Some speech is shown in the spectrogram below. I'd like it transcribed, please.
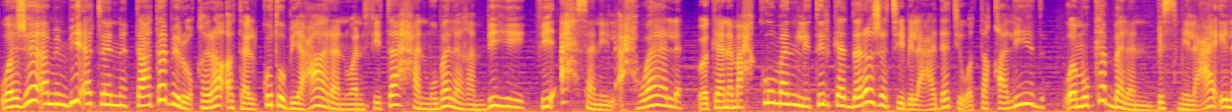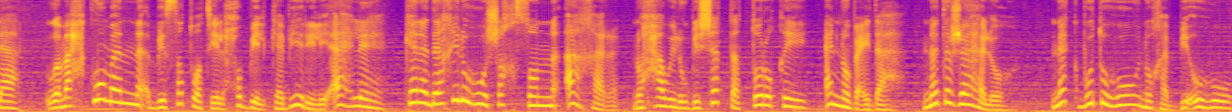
وجاء من بيئة تعتبر قراءة الكتب عارا وانفتاحا مبالغا به في أحسن الأحوال وكان محكوما لتلك الدرجة بالعادات والتقاليد ومكبلا باسم العائلة ومحكوما بسطوة الحب الكبير لأهله كان داخله شخص آخر نحاول بشتى الطرق أن نبعده. نتجاهله. نكبته نخبئه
